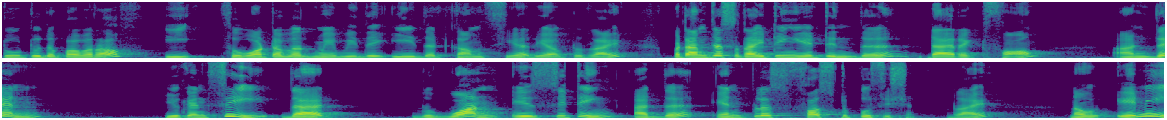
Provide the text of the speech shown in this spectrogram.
2 to the power of e. So, whatever may be the e that comes here you have to write, but I am just writing it in the direct form and then you can see that the 1 is sitting at the n plus first position right. Now, any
